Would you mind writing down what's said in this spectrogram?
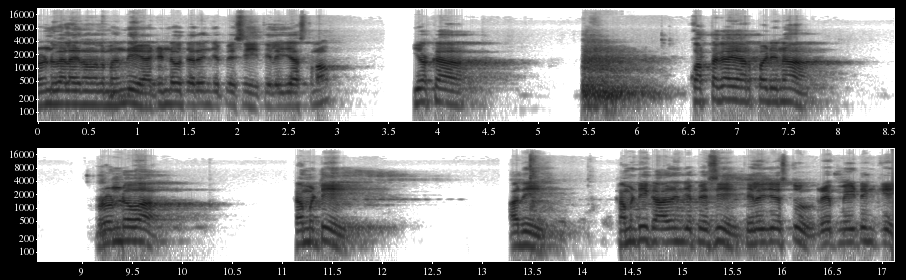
రెండు వేల ఐదు వందల మంది అటెండ్ అవుతారని చెప్పేసి తెలియజేస్తున్నాం. ఈ యొక్క కొత్తగా ఏర్పడిన రెండవ కమిటీ అది కమిటీ కాదని చెప్పేసి తెలియజేస్తూ రేపు మీటింగ్కి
